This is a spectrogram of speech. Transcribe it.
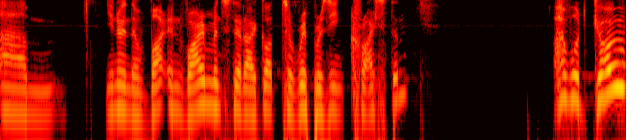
um, you know, in the envi- environments that I got to represent Christ in. I would go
